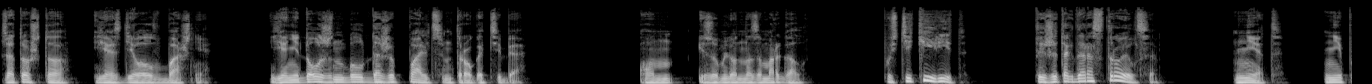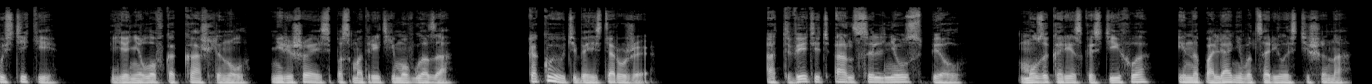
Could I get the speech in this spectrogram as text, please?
За то, что я сделал в башне. Я не должен был даже пальцем трогать тебя». Он изумленно заморгал. «Пустяки, Рит. Ты же тогда расстроился». «Нет, не пустяки». Я неловко кашлянул, не решаясь посмотреть ему в глаза. «Какое у тебя есть оружие?» Ответить Ансель не успел. Музыка резко стихла, и на поляне воцарилась тишина.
